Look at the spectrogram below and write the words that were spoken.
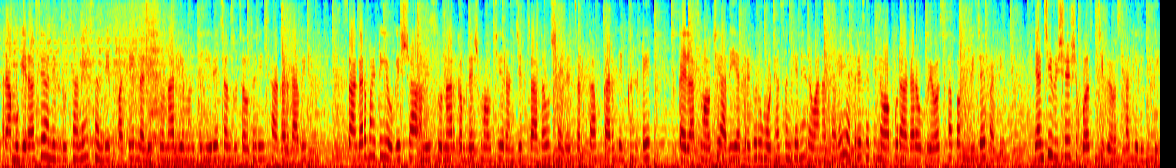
रामू गिरासे अनिल दुसाने संदीप पाटील ललित सोनार हेमंत हिरे चंदू चौधरी सागर गावित सागर भाटी योगेश शाह अमित सोनार कमलेश मावची रणजित जाधव शैलेश जगताप कार्तिक घरटे कैलास मावची आदी यात्रेकरू मोठ्या संख्येने रवाना झाले. यात्रेसाठी नवापूर आगार व्यवस्थापक विजय पाटील यांची विशेष बसची व्यवस्था केली होती.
